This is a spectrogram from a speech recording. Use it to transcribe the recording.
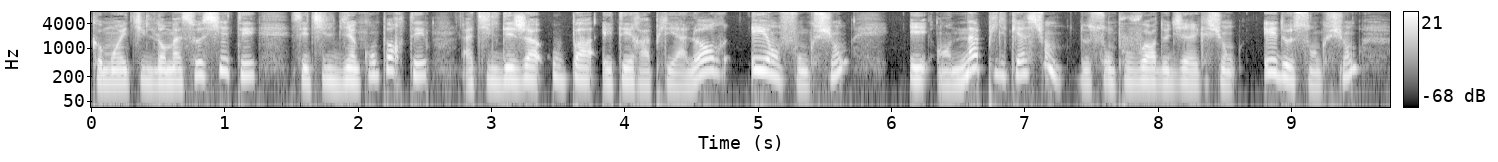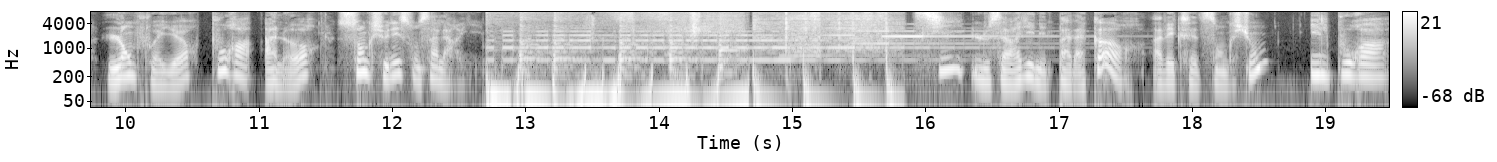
Comment est-il dans ma société? S'est-il bien comporté? A-t-il déjà ou pas été rappelé à l'ordre Et en fonction, et en application de son pouvoir de direction et de sanction, l'employeur pourra alors sanctionner son salarié. Si le salarié n'est pas d'accord avec cette sanction, il pourra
